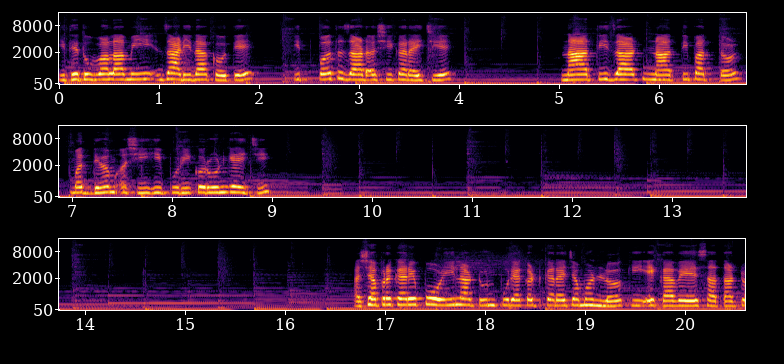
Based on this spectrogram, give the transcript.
इथे तुम्हाला मी जाडी दाखवते. इतपत जाड अशी करायची आहे ना ती जाड ना ती पातळ मध्यम अशी ही पुरी करून घ्यायची. अशा प्रकारे पोळी लाटून पुऱ्या कट करायच्या म्हणलं की एका वेळेस सात आठ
